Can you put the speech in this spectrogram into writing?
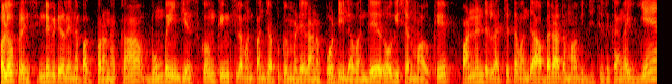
ஹலோ ஃப்ரெண்ட்ஸ் இந்த வீடியோவில் என்ன பார்க்க போகிறோன்னாக்கா மும்பை இந்தியன்ஸுக்கும் கிங்ஸ் லெவன் பஞ்சாபுக்கும் இடையிலான போட்டியில் வந்து ரோஹித் சர்மாவுக்கு பன்னெண்டு லட்சத்தை வந்து அபராதமாக விதிச்சிருக்காங்க ஏன்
